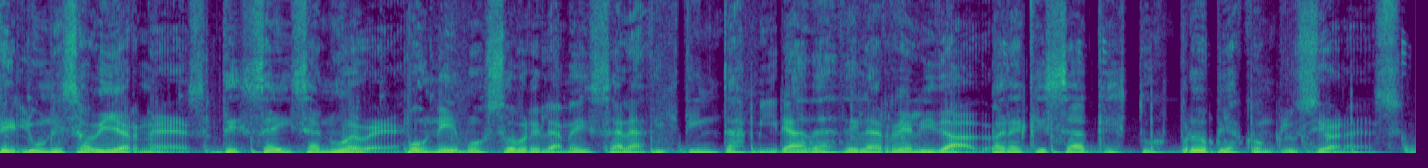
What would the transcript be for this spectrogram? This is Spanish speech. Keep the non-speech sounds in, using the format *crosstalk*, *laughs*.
De lunes a viernes, de 6 a 9, ponemos sobre la mesa las distintas miradas de la realidad para que saques tus propias conclusiones.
